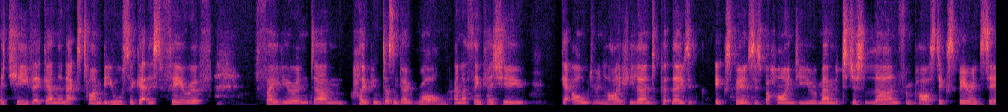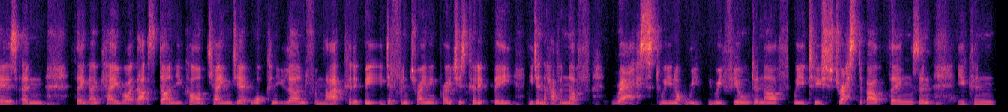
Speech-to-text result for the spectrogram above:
achieve it again the next time. But you also get this fear of failure and um, hoping it doesn't go wrong. And I think as you get older in life, you learn to put those experiences behind you. You remember to just learn from past experiences and think, okay, right, that's done. You can't change it. What can you learn from that? Could it be different training approaches? Could it be you didn't have enough rest? Were you not re- refueled enough? Were you too stressed about things? And you can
